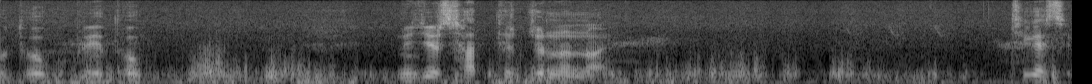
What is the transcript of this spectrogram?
ভূত হোক প্রেত হোক নিজের স্বার্থের জন্য নয়। ঠিক আছে?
